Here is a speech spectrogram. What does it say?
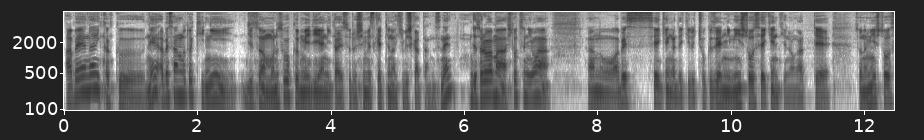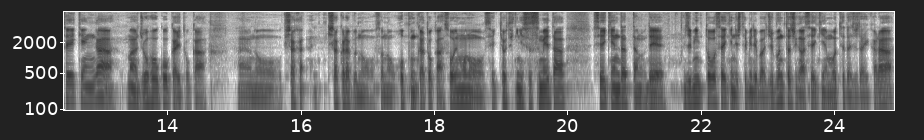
安倍内閣ね安倍さんの時に実はものすごくメディアに対する締め付けっていうのは厳しかったんですね。でそれはまあ一つにはあの安倍政権ができる直前に民主党政権っていうのがあってその民主党政権がまあ情報公開とかあの記者記者クラブのそのオープン化とかそういうものを積極的に進めた政権だったので自民党政権にしてみれば自分たちが政権を持ってた時代から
